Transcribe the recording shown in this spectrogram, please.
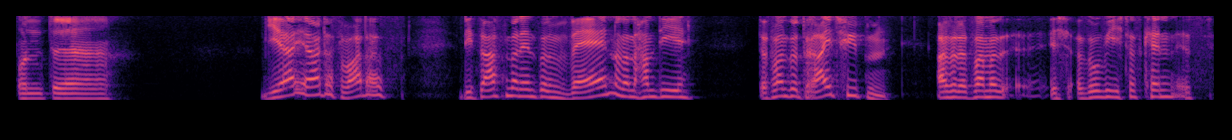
Und äh, Ja, ja, das war das. Die saßen dann in so einem Van und dann haben die, das waren so drei Typen. Also das war mal, ich, so wie ich das kenne, ist,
